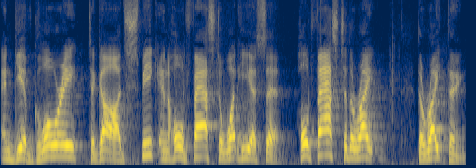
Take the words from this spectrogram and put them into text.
and give glory to God. Speak and hold fast to what he has said. Hold fast to the right the right thing.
